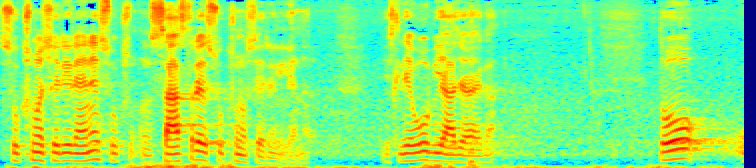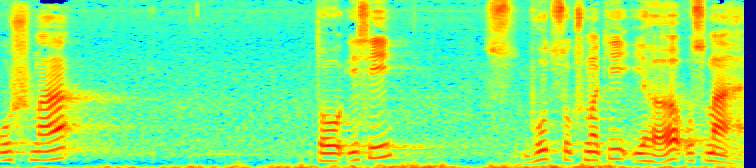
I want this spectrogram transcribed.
सूक्ष्म शरीर यानी सूक्ष्म शास्त्र सूक्ष्म शरीर लेना। इसलिए वो भी आ जाएगा। तो उष्मा तो इसी भूत सूक्ष्म की यह उष्मा है।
